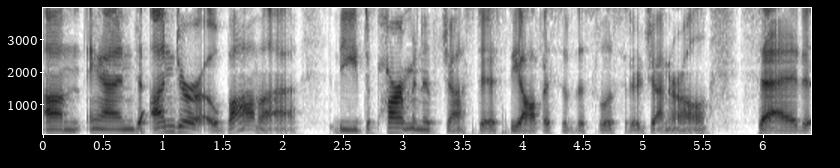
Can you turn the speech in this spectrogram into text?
Um, and under Obama, the Department of Justice, the Office of the Solicitor General, said,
